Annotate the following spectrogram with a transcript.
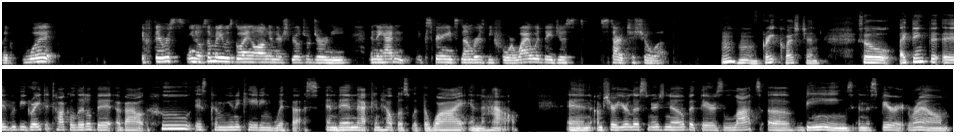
like what if there was, you know, somebody was going along in their spiritual journey and they hadn't experienced numbers before, why would they just start to show up? Mm-hmm. Great question. So I think that it would be great to talk a little bit about who is communicating with us, and then that can help us with the why and the how. And I'm sure your listeners know, but there's lots of beings in the spirit realm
